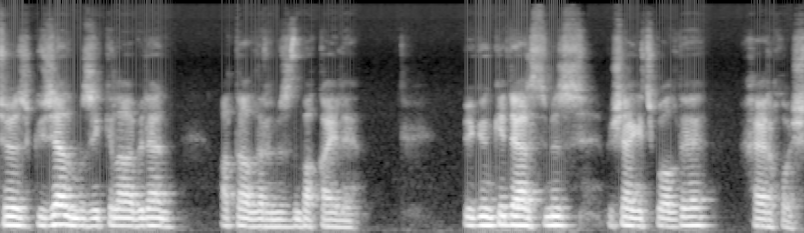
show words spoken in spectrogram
so'z go'zal musiqalar bilan ota onalarimizni boqayli bugungi darsimiz bu bo'ldi xayr xo'sh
